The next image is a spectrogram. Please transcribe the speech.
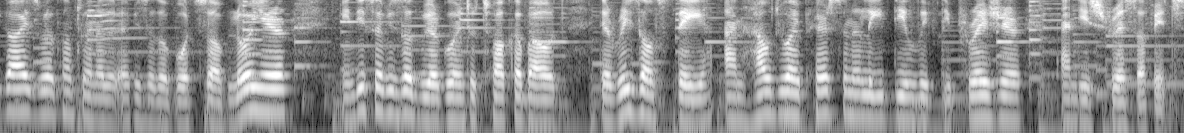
guys, welcome to another episode of What's Up Lawyer. In this episode, we are going to talk about the results day and how do I personally deal with the pressure and the stress of it.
